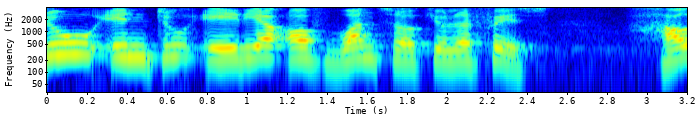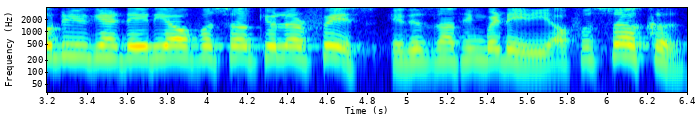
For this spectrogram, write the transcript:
2 into area of one circular face. How do you get area of a circular face? It is nothing but area of a circle.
